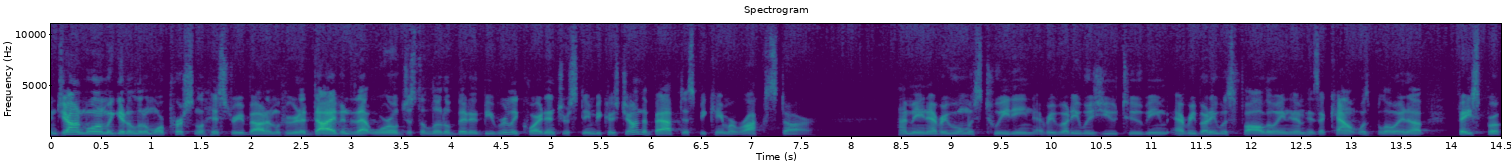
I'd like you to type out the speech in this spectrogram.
In John 1, we get a little more personal history about him. If we were to dive into that world just a little bit, it'd be really quite interesting because John the Baptist became a rock star. I mean, everyone was tweeting, everybody was YouTubing, everybody was following him. His account was blowing up. Facebook,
